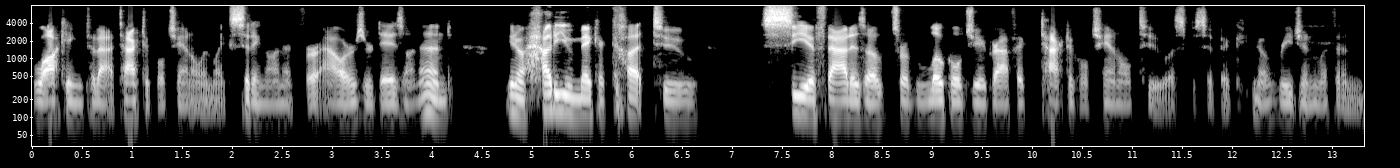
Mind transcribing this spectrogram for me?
locking to that tactical channel and like sitting on it for hours or days on end, you know, how do you make a cut to see if that is a sort of local geographic tactical channel to a specific, you know, region within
